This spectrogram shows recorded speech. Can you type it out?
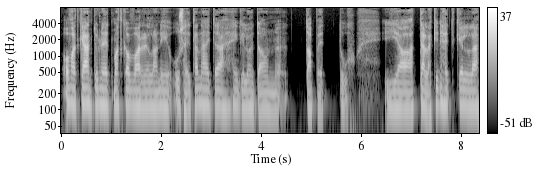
ovat kääntyneet matkan varrella, niin useita näitä henkilöitä on tapettu. Ja tälläkin hetkellä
